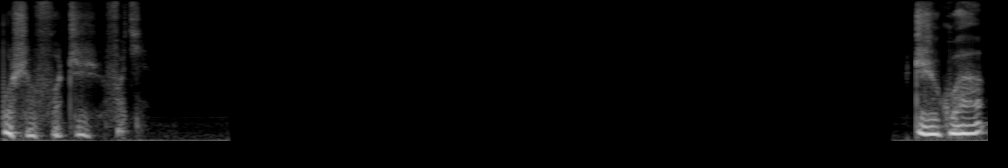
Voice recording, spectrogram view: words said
不是佛之佛剑。只观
